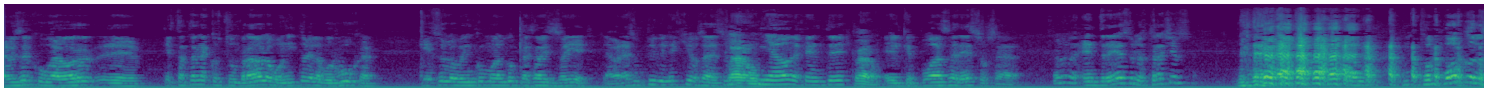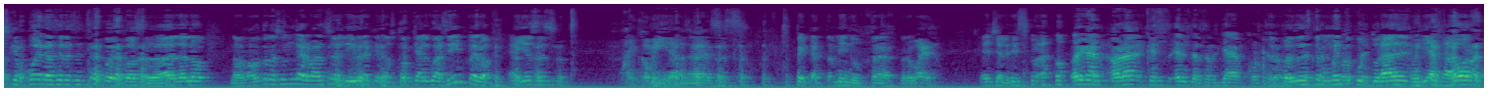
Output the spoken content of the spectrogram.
a veces el jugador eh, está tan acostumbrado a lo bonito de la burbuja que eso lo ven como algo pesado y dices, oye, la verdad es un privilegio, o sea, es Claro. un puñado de gente Claro. el que pueda hacer eso, o sea, entre eso y los trashers, son pocos los que pueden hacer ese tipo de cosas, ¿verdad, Lalo? Nosotros es un garbanzo de libra que nos toque algo así, pero ellos es. Ay, comida, o sea, eso es pecata minuta, pero bueno, échale, estimado. Oigan, ahora que es el tercer ya corte. Después de este momento corte. cultural del viajador.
